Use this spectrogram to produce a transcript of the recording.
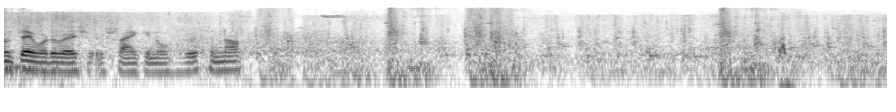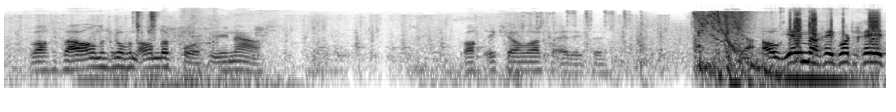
ons. En zo meteen worden we waarschijnlijk in onze rug genakt. Wacht, ik anders nog een ander fort hiernaast. Wacht, ik zal hem even editen. Ja, oh jee, maar ik word gehit!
